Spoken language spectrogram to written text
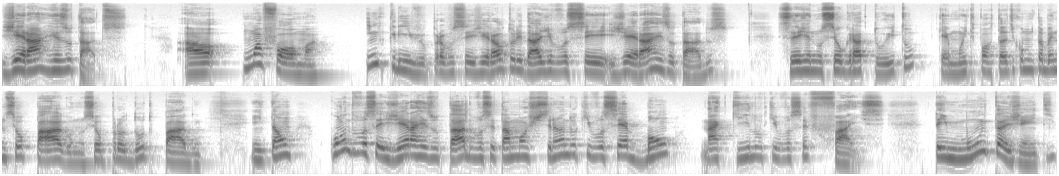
gerar resultados. Uma forma incrível para você gerar autoridade é você gerar resultados, seja no seu gratuito, que é muito importante, como também no seu pago, no seu produto pago. Então, quando você gera resultado, você está mostrando que você é bom naquilo que você faz. Tem muita gente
